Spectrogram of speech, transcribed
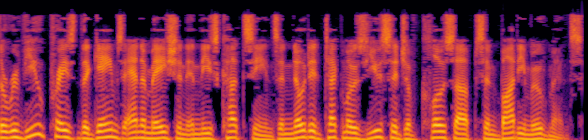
The review praised the game's animation in these cutscenes and noted Tecmo's usage of close-ups and body movements.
